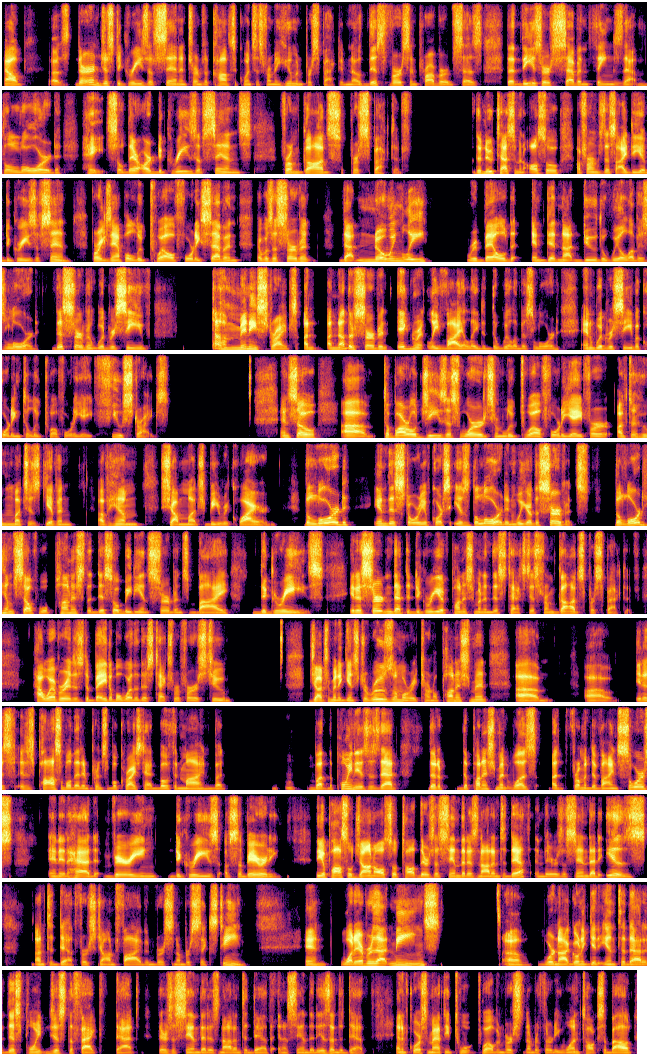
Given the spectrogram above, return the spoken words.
Now, uh, there aren't just degrees of sin in terms of consequences from a human perspective. No, this verse in Proverbs says that these are seven things that the Lord hates. So there are degrees of sins from God's perspective. The New Testament also affirms this idea of degrees of sin. For example, Luke 12 47, there was a servant that knowingly rebelled and did not do the will of his Lord this servant would receive uh, many stripes. An, another servant ignorantly violated the will of his Lord and would receive, according to Luke 12 48, few stripes. And so, uh, to borrow Jesus' words from Luke 12 48, for unto whom much is given, of him shall much be required. The Lord in this story, of course, is the Lord, and we are the servants the Lord himself will punish the disobedient servants by degrees. It is certain that the degree of punishment in this text is from God's perspective. However, it is debatable whether this text refers to judgment against Jerusalem or eternal punishment. Um, uh, it is it is possible that in principle Christ had both in mind, but but the point is is that that the punishment was a, from a divine source and it had varying degrees of severity. The Apostle John also taught there's a sin that is not unto death, and there is a sin that is unto death. First John 5 and verse number 16. And whatever that means, uh, we're not going to get into that at this point. Just the fact that there's a sin that is not unto death and a sin that is unto death. And of course, Matthew 12 and verse number 31 talks about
